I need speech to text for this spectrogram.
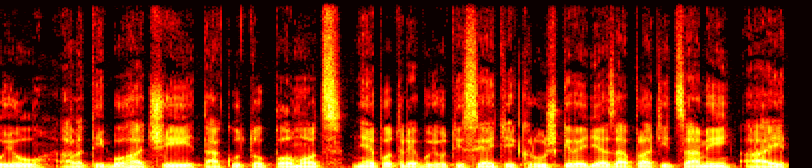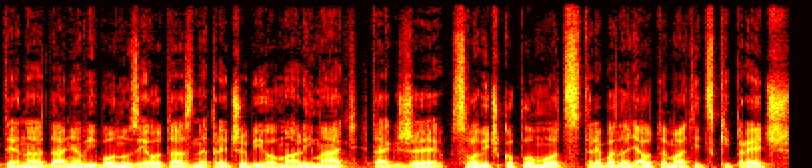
potrebujú, ale tí bohači takúto pomoc nepotrebujú. Ty si aj tie krúžky vedia zaplatiť sami, aj ten daňový bonus je otázne, prečo by ho mali mať. Takže slovičko pomoc treba dať automaticky preč.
